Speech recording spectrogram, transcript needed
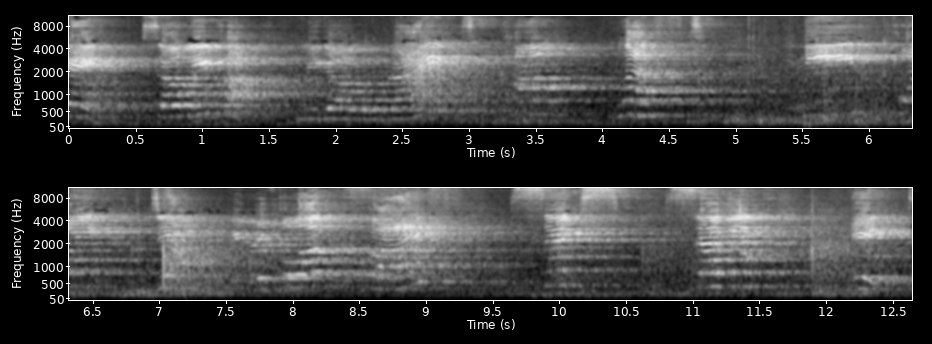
Okay, so we pop. We go right, pump, left, knee, point, down. We ripple up, five, six, seven, eight.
